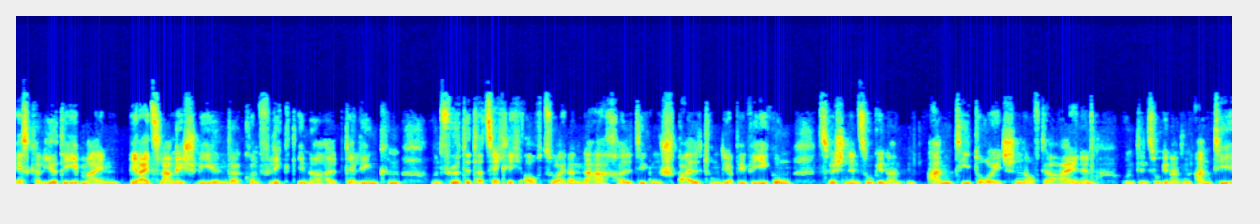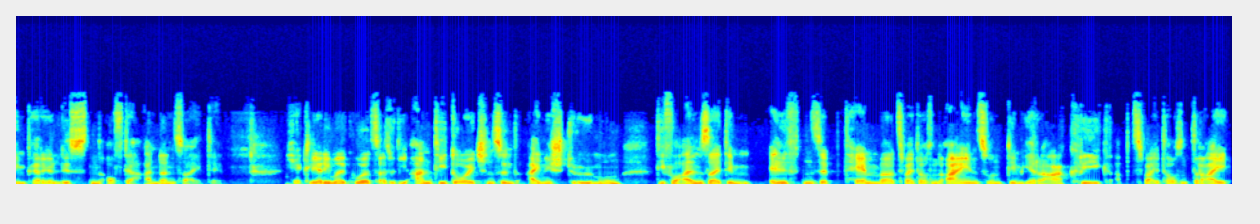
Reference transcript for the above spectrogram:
eskalierte eben ein bereits lange schwelender Konflikt innerhalb der Linken und führte tatsächlich auch zu einer nachhaltigen Spaltung der Bewegung zwischen den sogenannten Antideutschen auf der einen und den sogenannten Anti-Imperialisten auf der anderen Seite. Ich erkläre die mal kurz. Also die Antideutschen sind eine Strömung, die vor allem seit dem 11. September 2001 und dem Irakkrieg ab 2003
